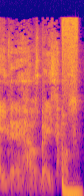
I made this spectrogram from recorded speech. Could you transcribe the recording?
made house bass house.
